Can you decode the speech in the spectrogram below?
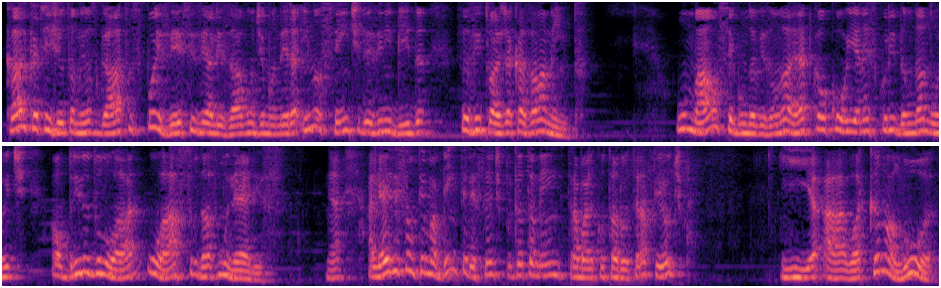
claro que atingiu também os gatos, pois esses realizavam de maneira inocente e desinibida seus rituais de acasalamento. O mal, segundo a visão da época, ocorria na escuridão da noite, ao brilho do luar, o astro das mulheres. Né? Aliás, esse é um tema bem interessante porque eu também trabalho com o tarot terapêutico e a, o arcano à lua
